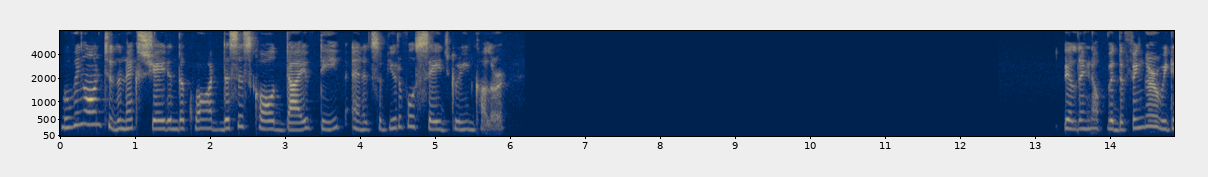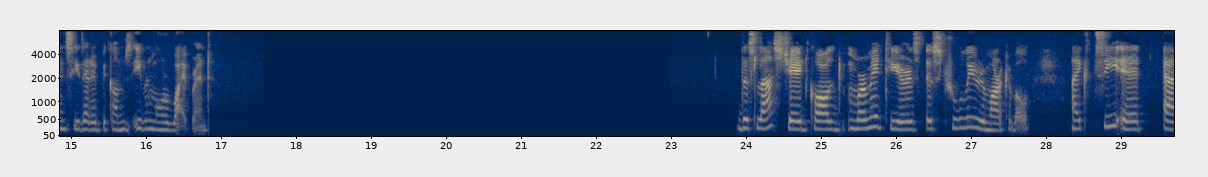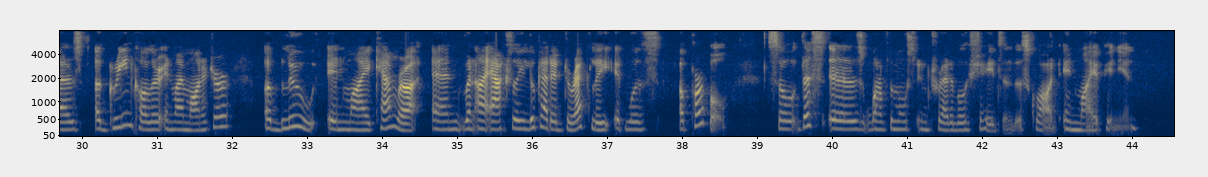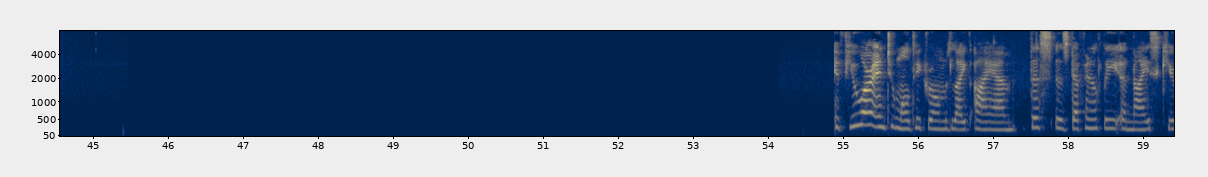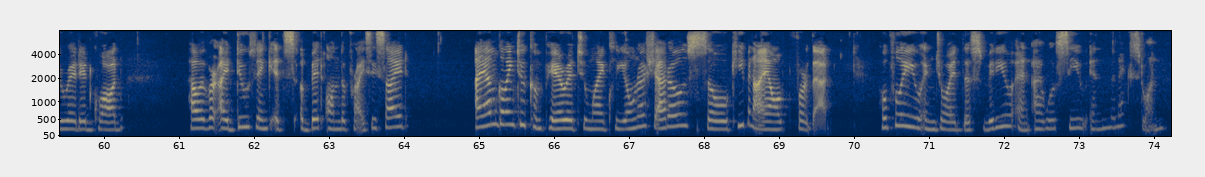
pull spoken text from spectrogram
Moving on to the next shade in the quad, this is called Dive Deep and it's a beautiful sage green color. Building it up with the finger, we can see that it becomes even more vibrant. This last shade called Mermaid Tears is truly remarkable. I could see it as a green color in my monitor, a blue in my camera, and when I actually look at it directly, it was a purple. So this is one of the most incredible shades in this quad, in my opinion. If you are into multichromes like I am, this is definitely a nice curated quad. However, I do think it's a bit on the pricey side. I am going to compare it to my Clionadh shadows, so keep an eye out for that. Hopefully you enjoyed this video and I will see you in the next one.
